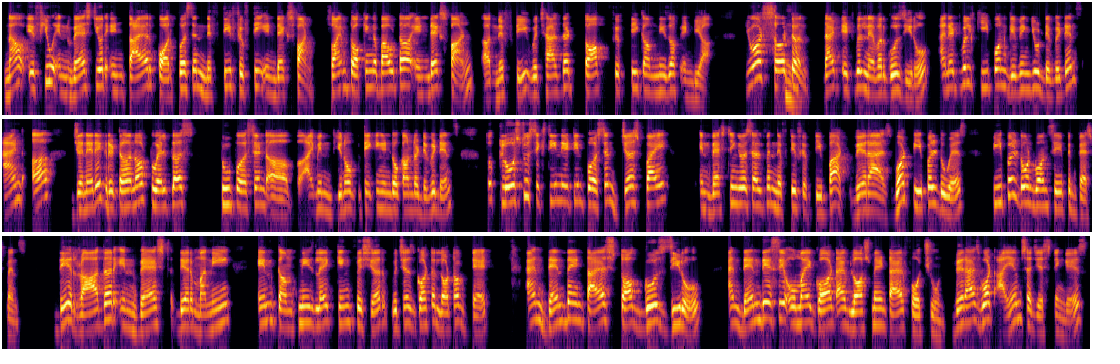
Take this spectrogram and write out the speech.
Now, if you invest your entire corpus in Nifty 50 index fund, so I'm talking about a index fund, a Nifty, which has the top 50 companies of India. You are certain mm. That it will never go zero and it will keep on giving you dividends and a generic return of 12 plus 2%. Uh, I mean, you know, taking into account the dividends. So close to 16, 18% just by investing yourself in Nifty 50. But whereas what people do is people don't want safe investments they rather invest their money in companies like Kingfisher, which has got a lot of debt, and then the entire stock goes zero. And then they say, Oh my God, I've lost my entire fortune. Whereas what I am suggesting is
